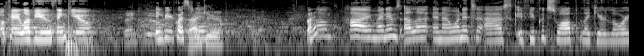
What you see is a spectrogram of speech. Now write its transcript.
Okay, love you. Thank you. Thank you Thank you for your question. Thank you. Go ahead. Um, Hi, my name's Ella, and I wanted to ask if you could swap like your lore,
